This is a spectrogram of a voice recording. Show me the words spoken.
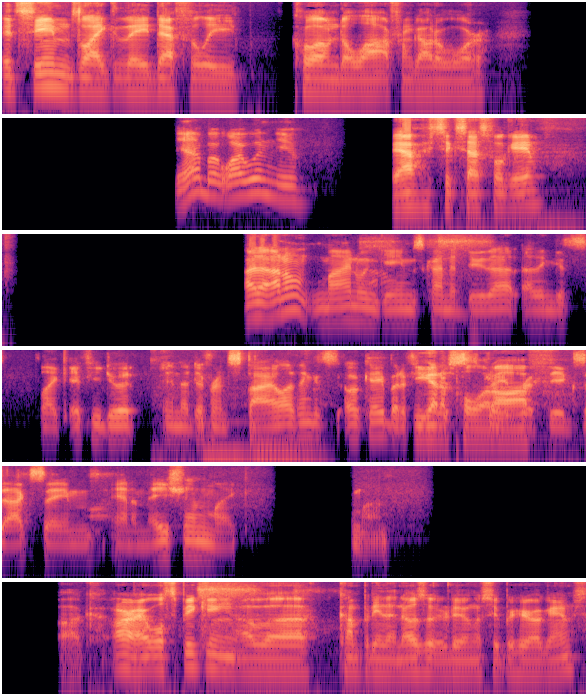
It seems like they definitely cloned a lot from God of War. Yeah, but why wouldn't you? Yeah, successful game. I, I don't mind when games kind of do that. I think it's like if you do it in a different style, I think it's okay. But if You you, gotta pull it off. the exact same animation, like, come on. Fuck. All right. Well, speaking of a company that knows what they're doing with superhero games,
